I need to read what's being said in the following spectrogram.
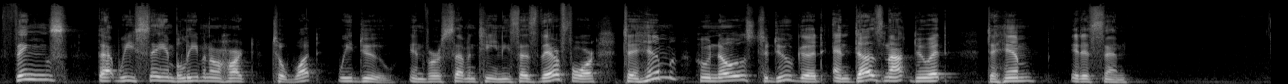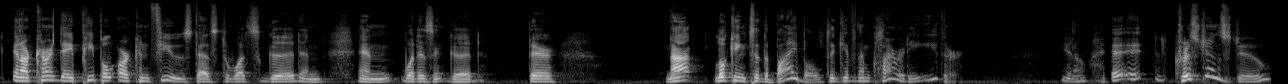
things that we say and believe in our heart to what we do in verse 17. He says, Therefore, to him who knows to do good and does not do it, to him it is sin. In our current day, people are confused as to what's good and, and what isn't good. They're not looking to the Bible to give them clarity either. You know, it, it, Christians do,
